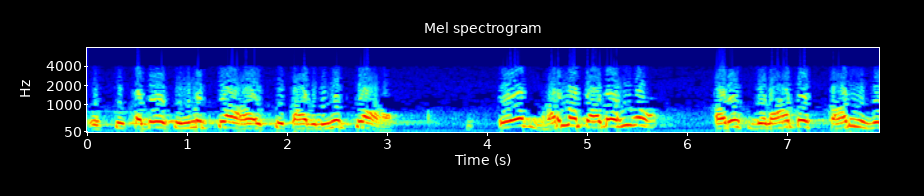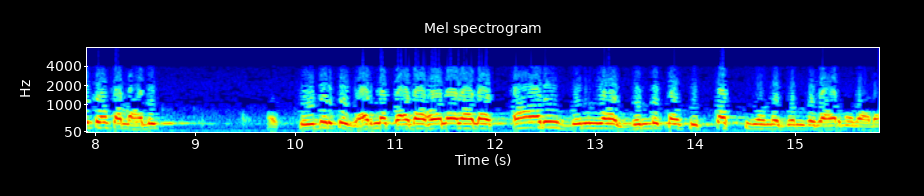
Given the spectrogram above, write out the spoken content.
اس کی قدر قیمت کیا ہے، اس کی قابلیت کیا ہے۔ ایک گھر میں پیدا ہوا اور اس بنا پہ ساری عزتوں کا مالک سیدر کے گھر میں پیدا ہونے والا ساری دنیا زندگیوں کی پستیوں میں دن گزارنے والا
